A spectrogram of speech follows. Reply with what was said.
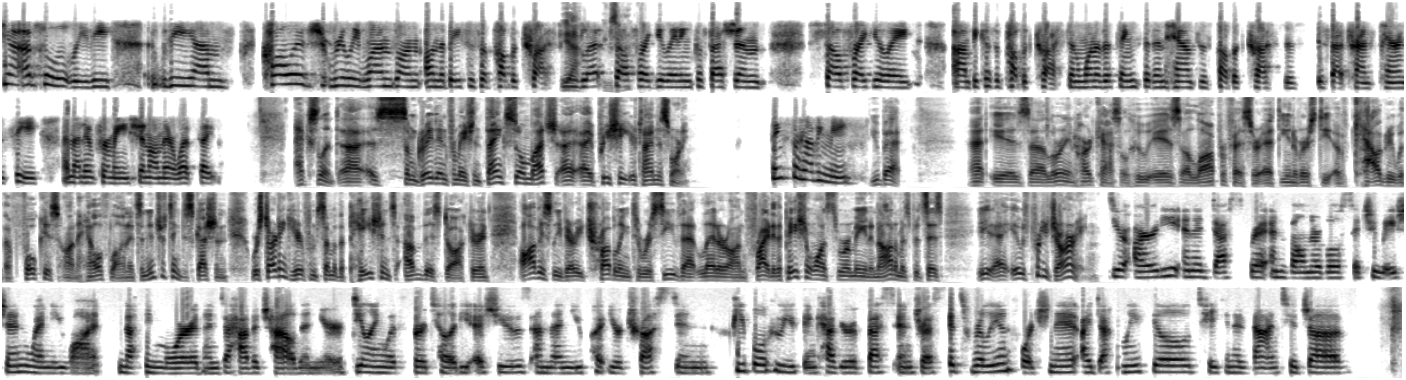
Yeah, absolutely. The the um, college really runs on on the basis of public trust. Yeah, we let exactly. self regulating professions self regulate um, because of public trust. And one of the things that enhances public trust is, is that transparency and that information on their website. Excellent. Uh, some great information. Thanks so much. I, I appreciate your time this morning. Thanks for having me. You bet. That is uh, Hardcastle, who is a law professor at the University of Calgary with a focus on health law. And it's an interesting discussion. We're starting to hear from some of the patients of this doctor, and obviously very troubling to receive that letter on Friday. The patient wants to remain anonymous, but says it, it was pretty jarring. You're already in a desperate and vulnerable situation when you want nothing more than to have a child and you're dealing with fertility issues, and then you put your trust in people who you think have your best interest. It's really unfortunate. I definitely feel taken advantage of.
